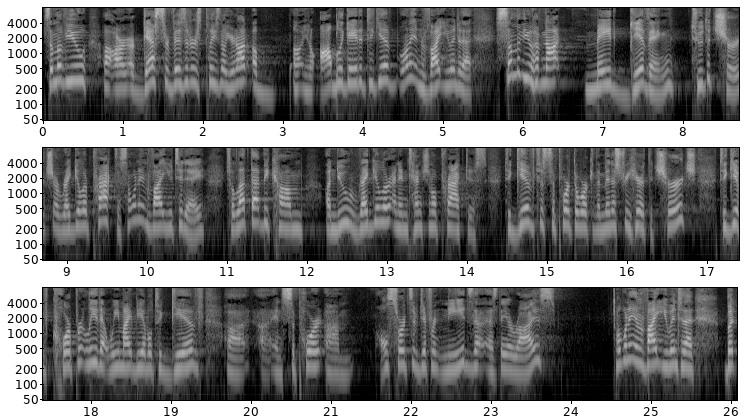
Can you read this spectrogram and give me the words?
Some of you uh, are, are guests or visitors. Please know you're not uh, you know, obligated to give. I want to invite you into that. Some of you have not made giving to the church a regular practice. I want to invite you today to let that become a new regular and intentional practice. To give to support the work of the ministry here at the church, to give corporately that we might be able to give uh, uh, and support um, all sorts of different needs that, as they arise. I want to invite you into that, but,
